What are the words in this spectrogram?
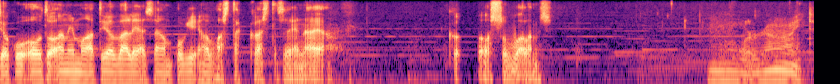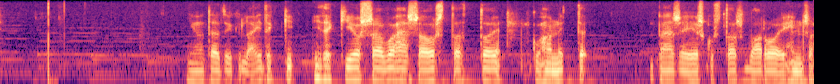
joku- outo animaatio väliä ja se ampuukin ihan vastakkaista seinää ja koos on valmis. Alright. Joo, täytyy kyllä itekin, itekin jossain vaiheessa ostaa toi, kunhan nyt pääsee joskus taas varoihinsa.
